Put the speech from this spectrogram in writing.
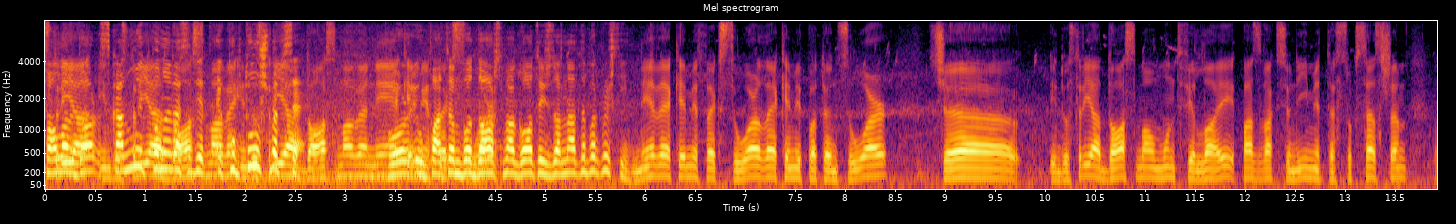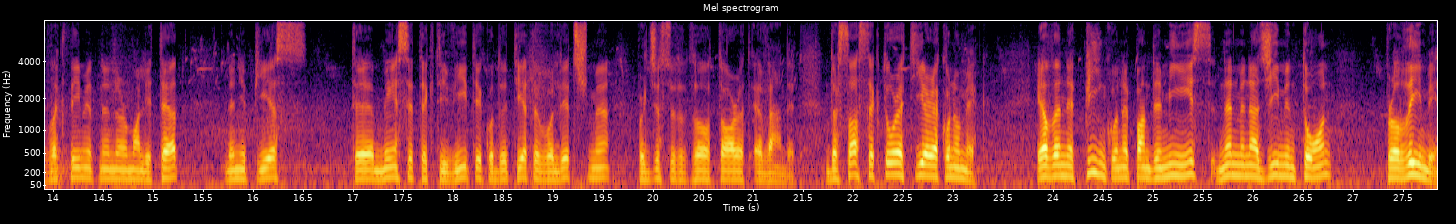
salla të dasmave, s'kanë mujtë punojnë asnjë ditë, e kuptushme pse. Dasmave, ne Por, kemi u patën bo dasma gati çdo natë nëpër Prishtinë. Neve e kemi theksuar dhe e kemi potencuar që industria e dasmave mund të fillojë pas vaksinimit të suksesshëm dhe kthimit në normalitet në një pjesë të mesit të këtij viti, ku do të jetë e volitshme për gjithë qytetarët e vendit. Ndërsa sektorët tjerë ekonomikë, Edhe në pikun e pandemisë, nën menaxhimin tonë, prodhimi,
